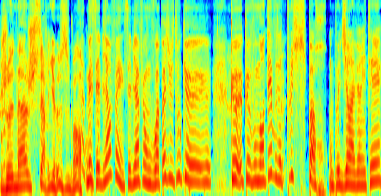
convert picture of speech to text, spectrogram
je nage sérieusement. Mais c'est bien fait, c'est bien fait. On voit pas du tout que, que vous mentez. Vous êtes plus sport, on peut dire la vérité.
